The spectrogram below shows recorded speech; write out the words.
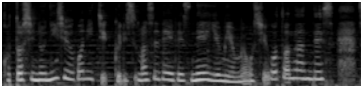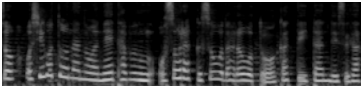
今年の25日クリスマスデーですね。ゆみゆめお仕事なんです。そうお仕事なのはね多分おそらくそうだろうと分かっていたんですが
